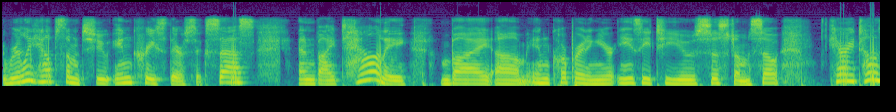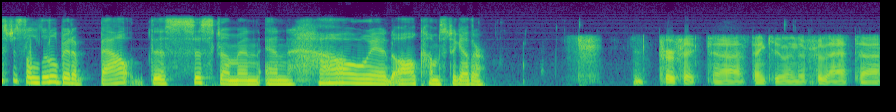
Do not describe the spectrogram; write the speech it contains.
really helps them to increase their success and vitality by um, incorporating your easy to use system. So, Cary, tell us just a little bit about this system and, and how it all comes together. Perfect. Uh, thank you, Linda, for that. Uh,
